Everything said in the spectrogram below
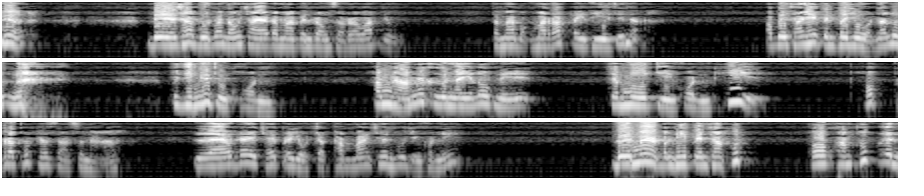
เนี่ยเดชะบุญว่าน้องชายอาตมาเป็นรองสารวัตรอยู่อาตมาบอกมารับไปทีสิเนี่ยเอาไปใช้ให้เป็นประโยชน์นะลูกนะ ไปยิงให้ถูกคนคำถามก็คือในโลกนี้ จะมีกี่คนที่พบพระพุทธศาสนา แล้วได้ใช้ประโยชน์จากธรรมะเช่นผู้หญิงคนนี้ โดยมากบางทีเป็นชาวพุทธ พอความทุกข์เล่น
